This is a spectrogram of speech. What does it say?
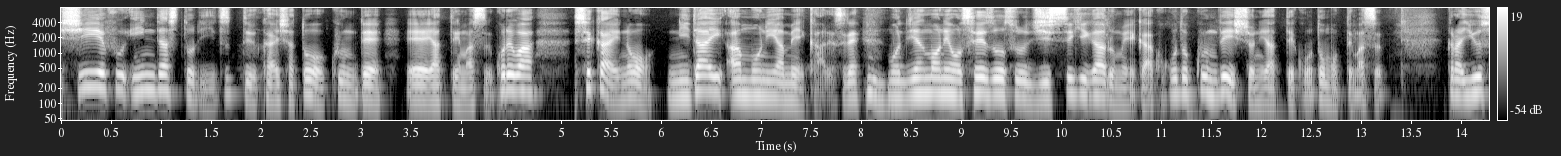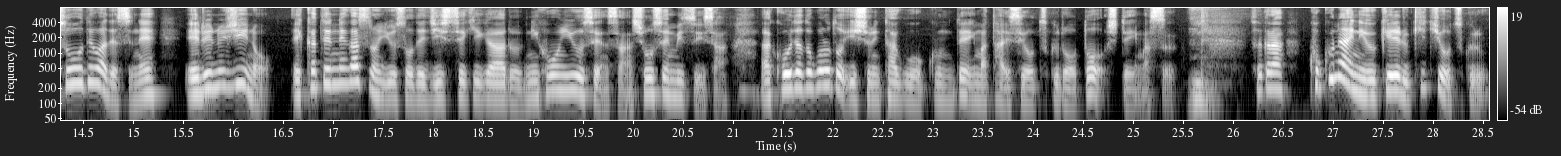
うん、CF インダストリーズっていう会社と組んで、えー、やっています。これは世界の二大アンモニアメーカーですね。うん、もうアンモニアを製造する実績があるメーカー、ここと組んで一緒にやっていこうと思っています。から輸送ではですね、LNG の液化天然ガスの輸送で実績がある日本郵船さん、商船三井さん、こういったところと一緒にタグを組んで今体制を作ろうとしています。うん、それから国内に受け入れる基地を作る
